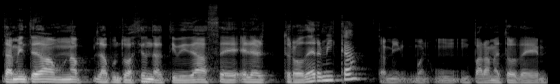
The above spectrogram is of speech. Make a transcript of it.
También te da una, la puntuación de actividad electrodérmica, también, bueno, un parámetro de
